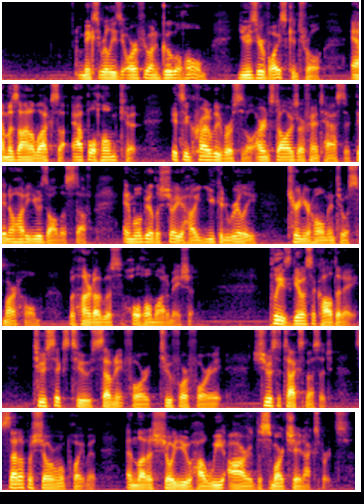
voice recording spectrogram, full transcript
It makes it real easy. Or if you want Google Home, use your voice control. Amazon Alexa, Apple HomeKit. It's incredibly versatile. Our installers are fantastic. They know how to use all this stuff. And we'll be able to show you how you can really turn your home into a smart home with Hunter Douglas Whole Home Automation. Please give us a call today, 262 784 2448. Shoot us a text message. Set up a showroom appointment and let us show you how we are the smart shade experts.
